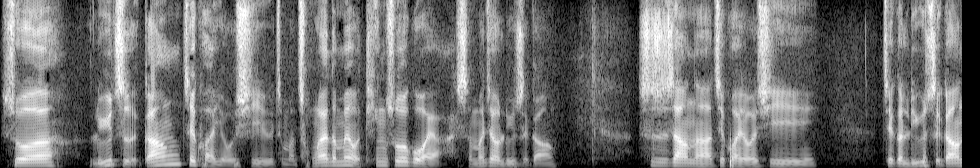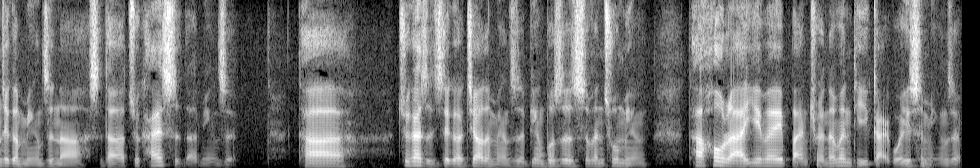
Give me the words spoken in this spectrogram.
说吕子刚这款游戏怎么从来都没有听说过呀？什么叫吕子刚？事实上呢，这款游戏，这个吕子刚这个名字呢，是他最开始的名字。他最开始这个叫的名字并不是十分出名。他后来因为版权的问题改过一次名字，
